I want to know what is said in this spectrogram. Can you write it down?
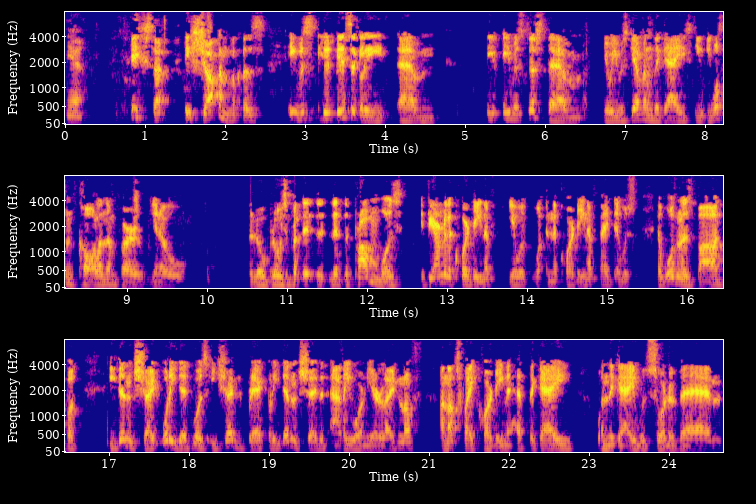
Yeah. He's he's shocking because he was he was basically um he, he was just um you know he was giving the guys he, he wasn't calling them for you know low blows, but the, the the problem was if you remember the Cordina you know in the Cordina fight it was it wasn't as bad, but he didn't shout. What he did was he shouted break, but he didn't shout it anywhere near loud enough, and that's why Cordina hit the guy when the guy was sort of um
